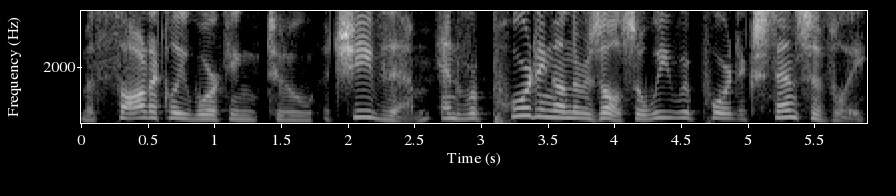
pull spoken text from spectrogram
methodically working to achieve them and reporting on the results, so we report extensively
